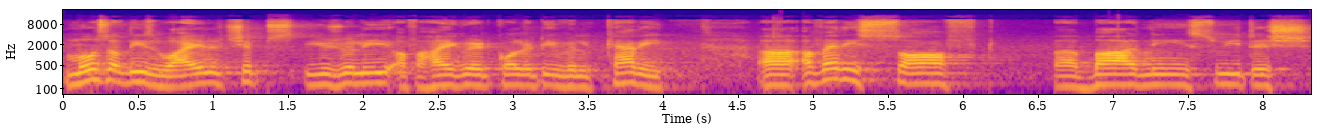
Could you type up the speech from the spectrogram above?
Most of these wild chips usually of a high grade quality will carry uh, a very soft, uh, barny, sweetish,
